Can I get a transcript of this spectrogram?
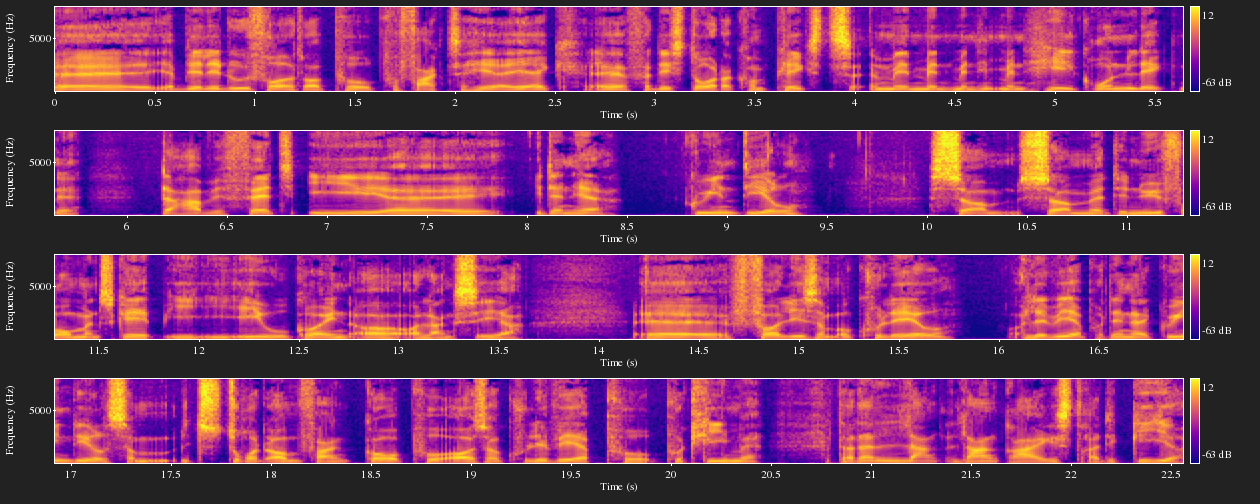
Øh, jeg bliver lidt udfordret på, på fakta her, Erik, øh, for det er stort og komplekst, men, men, men, men helt grundlæggende, der har vi fat i, øh, i den her Green Deal, som, som det nye formandskab i, i EU går ind og, og lancerer. Øh, for ligesom at kunne lave og levere på den her Green Deal, som et stort omfang går på også at kunne levere på, på klima. Der er der en lang, lang række strategier,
